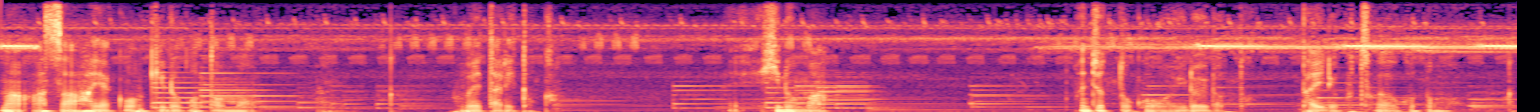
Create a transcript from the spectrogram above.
まあ、朝早く起きることも増えたりとか、昼間、ちょっとこう、いろいろと体力使うこともあっ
